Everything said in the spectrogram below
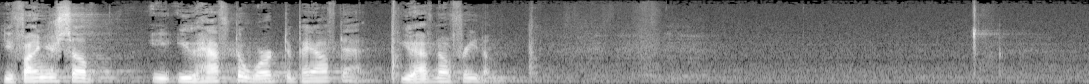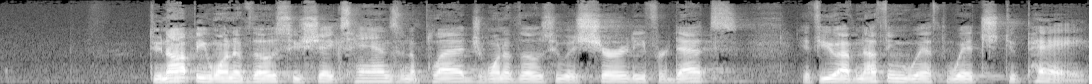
You find yourself, you have to work to pay off debt. You have no freedom. Do not be one of those who shakes hands in a pledge, one of those who is surety for debts. If you have nothing with which to pay,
